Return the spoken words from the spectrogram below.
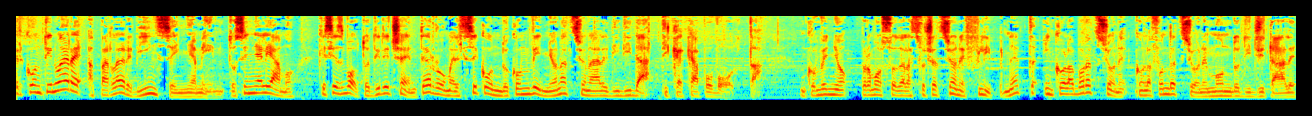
per continuare a parlare di insegnamento, segnaliamo che si è svolto di recente a Roma il secondo convegno nazionale di didattica capovolta, un convegno promosso dall'associazione Flipnet in collaborazione con la Fondazione Mondo Digitale.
